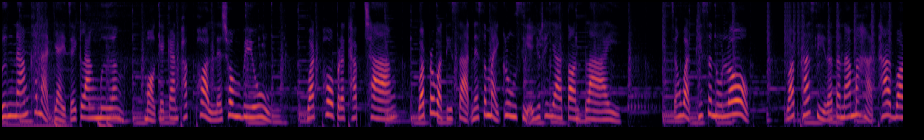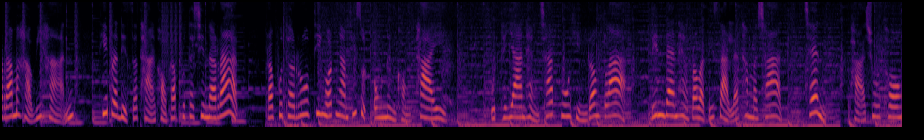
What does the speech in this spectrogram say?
บึงน้ำขนาดใหญ่ใจกลางเมือง เหมาะแก่การพักผ่อนและชมวิว วัดโพประทับช้าง วัดประวัติศาสตร์ในสมัยกรุงศรีอยุธยาตอนปลาย จังหวัดพิษณุโลก วัดพระศรีรัตนมหาธาตุวรมหาวิหาร ที่ประดิษฐานของพระพุทธชินราช พระพุทธรูปที่งดงามที่สุดองค์หนึ่งของไทย อุทยานแห่งชาติภูหินร่องกล้า ดินแดนแห่งประวัติศาสตร์และธรรมชาติ เช่น ผาชูธง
